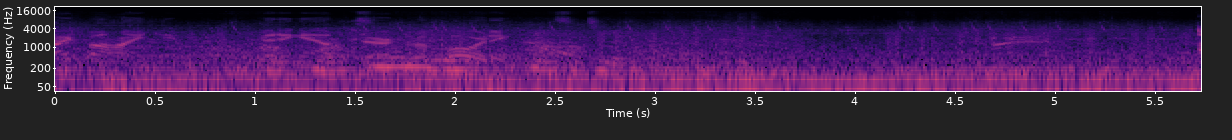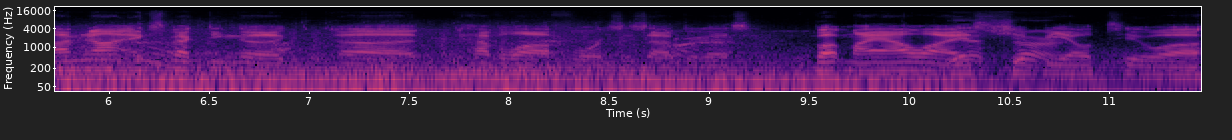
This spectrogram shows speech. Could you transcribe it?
right behind you. Heading out, sir. Reporting. I'm not expecting to uh, have a lot of forces after this, but my allies Yes, should sir. be able to uh,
